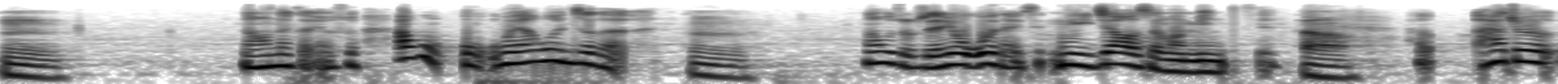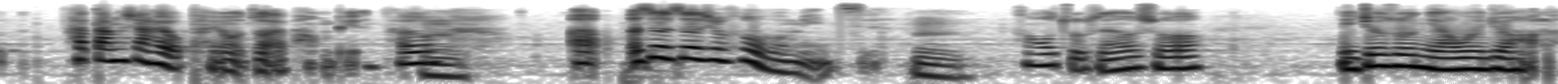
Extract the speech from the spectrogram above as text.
嗯。然后那个人又说啊我我我要问这个人，嗯。然后主持人又问了一次你叫什么名字？啊。他他就他当下还有朋友坐在旁边，他说啊这这就是我的名字，嗯。然后主持人又说你就说你要问就好了。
